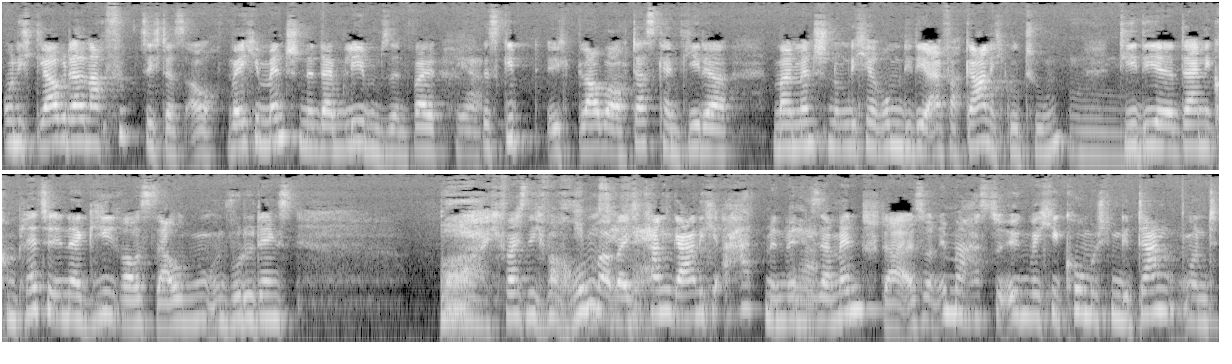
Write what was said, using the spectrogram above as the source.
Und ich glaube, danach fügt sich das auch, welche Menschen in deinem Leben sind, weil es gibt, ich glaube, auch das kennt jeder, mal Menschen um dich herum, die dir einfach gar nicht gut tun, Mhm. die dir deine komplette Energie raussaugen und wo du denkst, boah, ich weiß nicht warum, muss aber ich weg. kann gar nicht atmen, wenn Ja. dieser Mensch da ist. Und immer hast du irgendwelche komischen Gedanken und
